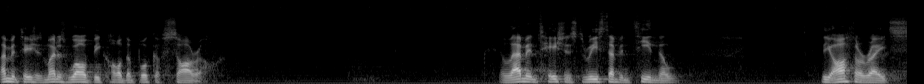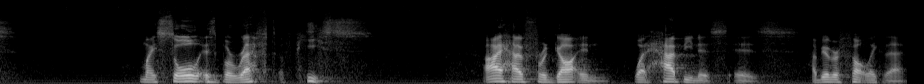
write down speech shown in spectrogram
Lamentations might as well be called the book of sorrow. In Lamentations 3:17, the, the author writes, "My soul is bereft of peace. I have forgotten what happiness is." Have you ever felt like that?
